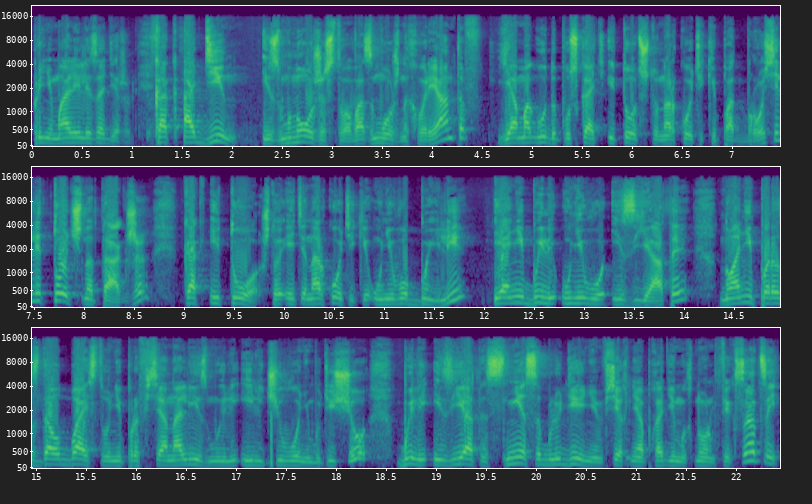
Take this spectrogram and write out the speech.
принимали или задерживали. Как один из множества возможных вариантов я могу допускать и тот, что наркотики подбросили, точно так же, как и то, что эти наркотики у него были – и они были у него изъяты, но они по раздолбайству, непрофессионализму или, или чего-нибудь еще были изъяты с несоблюдением всех необходимых норм фиксации,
